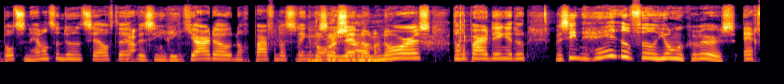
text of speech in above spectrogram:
Bottas en Hamilton doen hetzelfde. Ja, we zien. Ricciardo nog een paar van dat soort dingen. We zien Lando. Norris nog een paar dingen doen. We zien heel veel jonge coureurs echt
